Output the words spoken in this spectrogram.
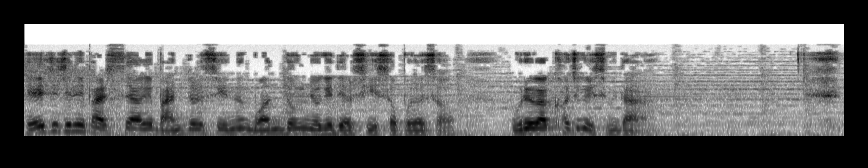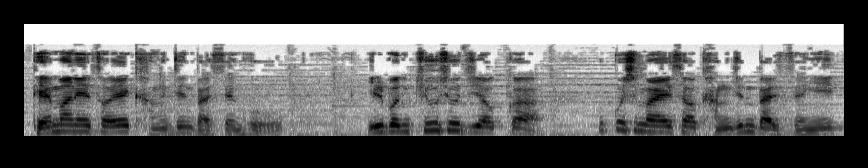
대지진이 발생하게 만들 수 있는 원동력이 될 수 있어 보여서 우려가 커지고 있습니다. 대만에서의 강진 발생 후 일본 규슈 지역과 후쿠시마에서 강진 발생이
